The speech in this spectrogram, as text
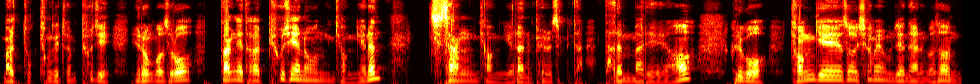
말뚝 경계점 표지 이런 것으로 땅에다가 표시해 놓은 경계는 지상 경계라는 표현을 씁니다. 다른 말이에요. 그리고 경계에서 시험에 문제 내는 것은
